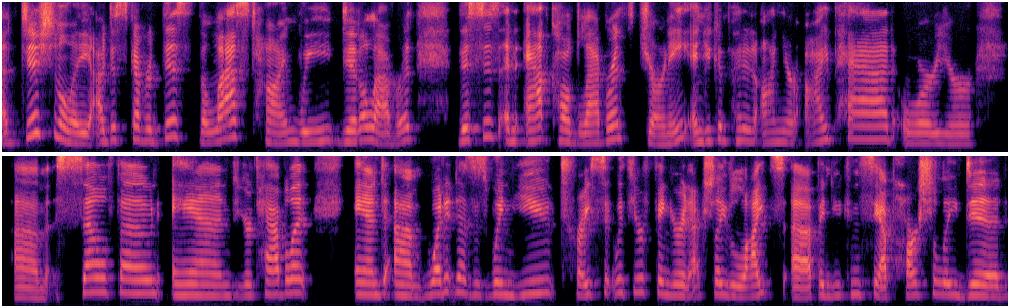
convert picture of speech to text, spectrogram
Additionally, I discovered this the last time we did a labyrinth. This is an app called Labyrinth Journey, and you can put it on your iPad or your um, cell phone and your tablet. And um, what it does is when you trace it with your finger, it actually lights up, and you can see I partially did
